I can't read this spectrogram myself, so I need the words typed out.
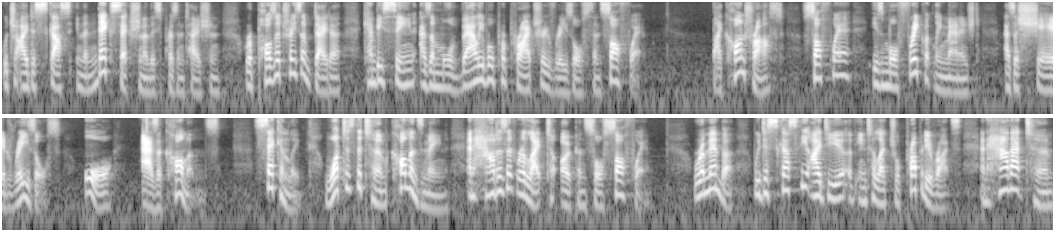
which I discuss in the next section of this presentation, repositories of data can be seen as a more valuable proprietary resource than software. By contrast, software is more frequently managed as a shared resource or as a commons. Secondly, what does the term commons mean and how does it relate to open source software? Remember, we discussed the idea of intellectual property rights and how that term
